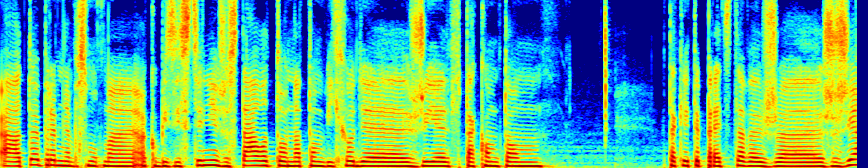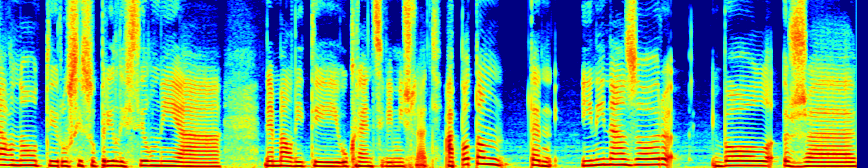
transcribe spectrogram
A to je pre mňa smutné akoby zistenie, že stále to na tom východe žije v takom tom takej tej predstave, že, že žiaľ, no, tí Rusi sú príliš silní a nemali tí Ukrajinci vymýšľať. A potom ten iný názor bol, že,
